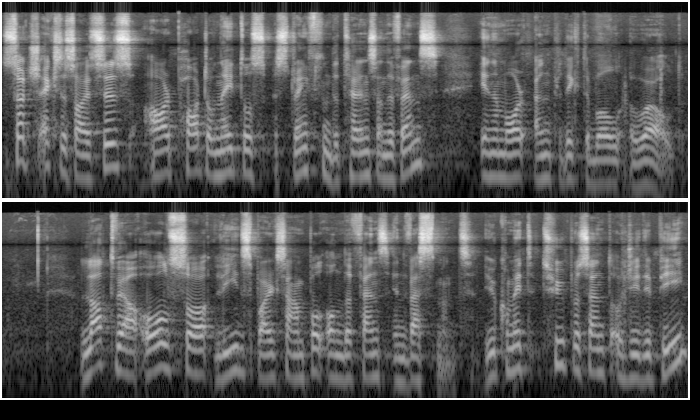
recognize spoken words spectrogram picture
Such exercises are part of NATO's strengthened deterrence and defense in a more unpredictable world. Latvia also leads by example on defense investment. You commit 2% of GDP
